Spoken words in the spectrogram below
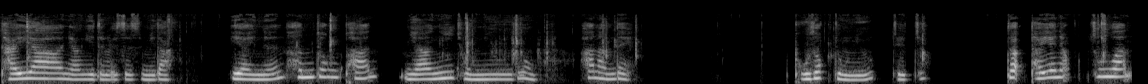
다이아 냥이 들어있었습니다. 이 아이는 한정판 냥이 종류 중 하나인데 보석 종류 됐죠? 자 다이아 냥 소환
